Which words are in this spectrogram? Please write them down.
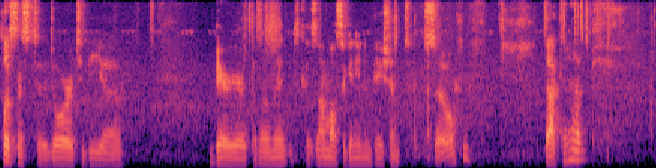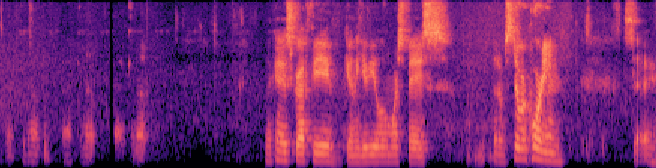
closeness to the door to be a barrier at the moment, because I'm also getting impatient. So, backing up, backing up, backing up, backing up. Okay, Scruffy, gonna give you a little more space, but I'm still recording. So.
